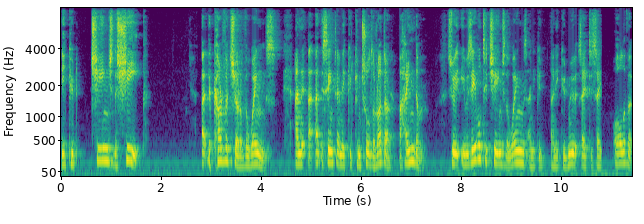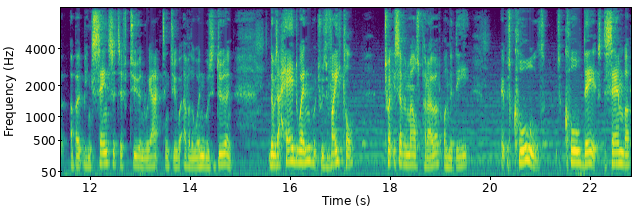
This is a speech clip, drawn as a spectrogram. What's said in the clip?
He could change the shape at the curvature of the wings and at the same time he could control the rudder behind him. So he, was able to change the wings and he could and he could move it side to side. All of it about being sensitive to and reacting to whatever the wind was doing. There was a headwind which was vital, 27 miles per hour on the day. It was cold. It's a cold day. It's December.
